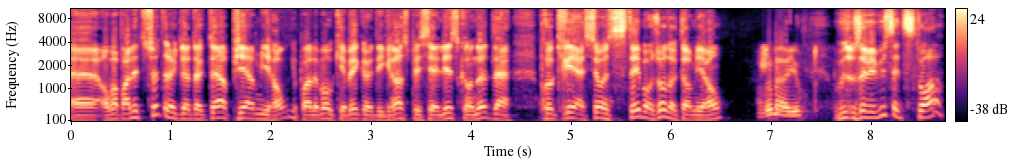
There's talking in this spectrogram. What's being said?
on va parler tout de suite avec le docteur Pierre Miron, qui est probablement au Québec un des grands spécialistes qu'on a de la procréation assistée. Bonjour, docteur Miron. Bonjour, Mario. Vous, avez vu cette histoire?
